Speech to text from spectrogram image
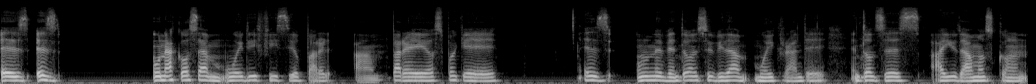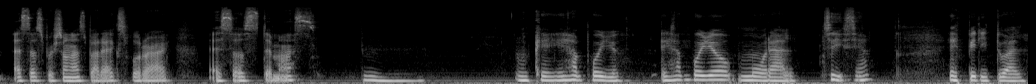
es, es una cosa muy difícil para, um, para ellos porque es un evento en su vida muy grande. Entonces ayudamos con esas personas para explorar esos temas. Mm. Ok, apoyo, es apoyo moral, Sí, sí. ¿ya? espiritual.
